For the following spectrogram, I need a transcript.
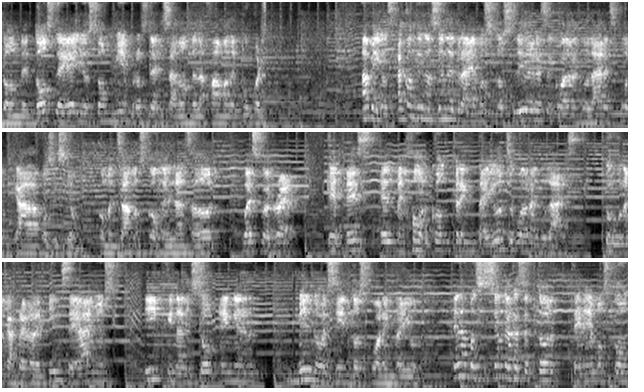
donde dos de ellos son miembros del Salón de la Fama de Cooper. Amigos, a continuación le traemos los líderes de cuadrangulares por cada posición. Comenzamos con el lanzador Westford Red que es el mejor con 38 cuadrangulares. Tuvo una carrera de 15 años y finalizó en el 1941. En la posición de receptor tenemos con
